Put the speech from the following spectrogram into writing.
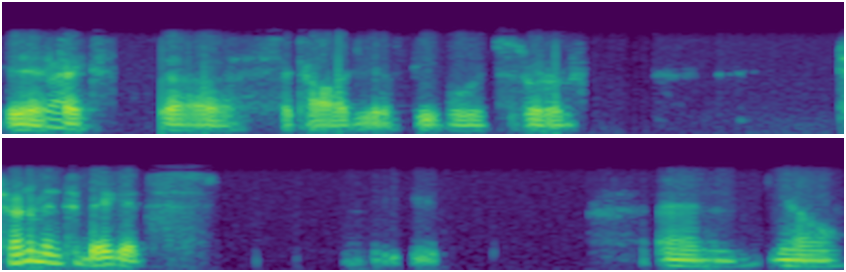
It right. affects the psychology of people. It's sort of turn them into bigots and you know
